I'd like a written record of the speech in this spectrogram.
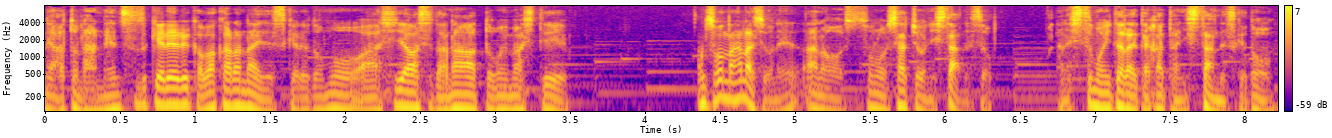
ね、あと何年続けられるかわからないですけれどもあ幸せだなと思いましてそんな話をねあのその社長にしたんですよ。あの質問いただいた方にしたんですけど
